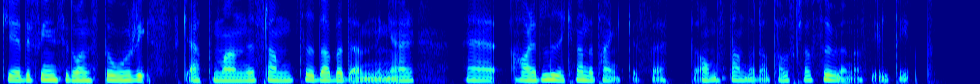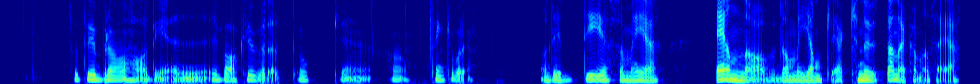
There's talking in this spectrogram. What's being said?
det finns ju då en stor risk att man i framtida bedömningar har ett liknande tankesätt om standardavtalsklausulernas giltighet. Så det är bra att ha det i, i bakhuvudet och eh, ja, tänka på det. Och det är det som är en av de egentliga knutarna, kan man säga,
